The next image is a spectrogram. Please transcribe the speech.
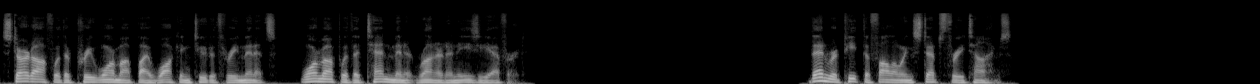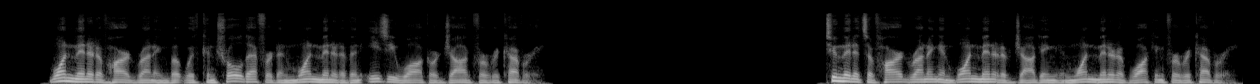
Start off with a pre warm up by walking 2 to 3 minutes, warm up with a 10 minute run at an easy effort. Then repeat the following steps 3 times. 1 minute of hard running but with controlled effort and 1 minute of an easy walk or jog for recovery. 2 minutes of hard running and 1 minute of jogging and 1 minute of walking for recovery.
